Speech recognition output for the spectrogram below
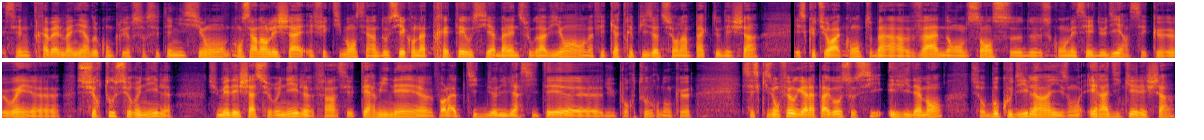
C'est une très belle manière de conclure sur cette émission. Concernant les chats, effectivement, c'est un dossier qu'on a traité aussi à Baleine sous Gravillon. On a fait quatre épisodes sur l'impact des chats. Et ce que tu racontes ben, va dans le sens de ce qu'on essaye de dire. C'est que, oui, euh, surtout sur une île, tu mets des chats sur une île, enfin, c'est terminé euh, pour la petite biodiversité euh, du pourtour. Donc, c'est ce qu'ils ont fait au Galapagos aussi, évidemment. Sur beaucoup d'îles, hein, ils ont éradiqué les chats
